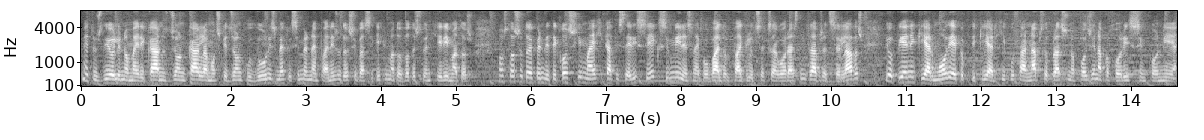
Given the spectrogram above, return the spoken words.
με τους δύο Ελληνοαμερικάνους Τζον Κάλαμος και Τζον Κουδούνης μέχρι σήμερα να εμφανίζονται ως οι βασικοί χρηματοδότες του εγχειρήματος. Ωστόσο, το επενδυτικό σχήμα έχει καθυστερήσει 6 μήνες να υποβάλει τον φάκελο της εξαγοράς στην Τράπεζα της Ελλάδος, η οποία είναι και η αρμόδια υποπτική αρχή που θα ανάψει το πράσινο φως για να προχωρήσει η συμφωνία.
